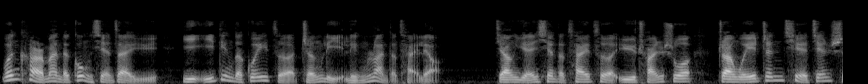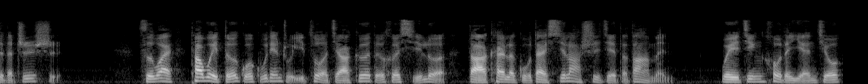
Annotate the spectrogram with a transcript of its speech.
温克尔曼的贡献在于以一定的规则整理凌乱的材料，将原先的猜测与传说转为真切坚实的知识。此外，他为德国古典主义作家歌德和席勒打开了古代希腊世界的大门。为今后的研究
